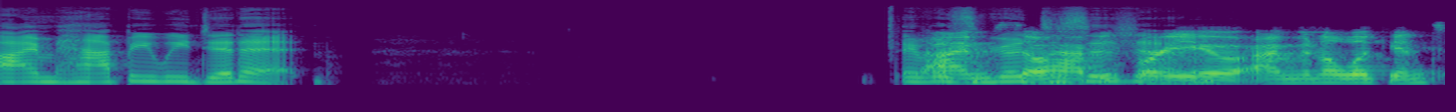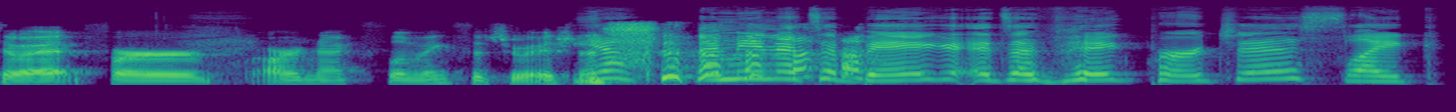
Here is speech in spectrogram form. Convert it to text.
I'm happy we did it. It was a I'm good so happy for you. I'm gonna look into it for our next living situation. Yeah, I mean it's a big it's a big purchase. Like,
